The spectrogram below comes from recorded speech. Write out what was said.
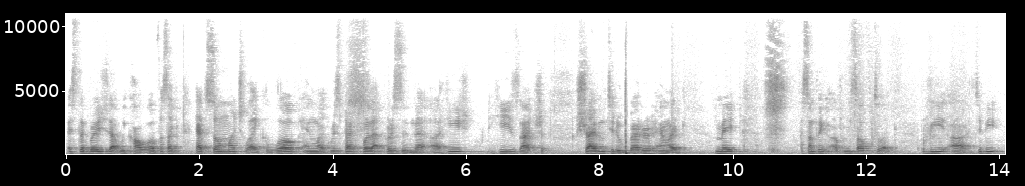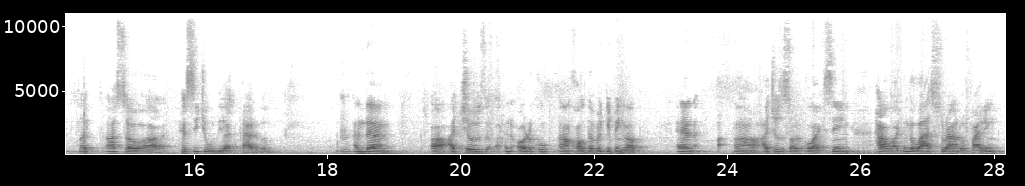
it's the bridge that we call love. It's like he had so much like love and like respect for that person that uh, he he's uh, sh- striving to do better and like make something of himself to like be uh, to be like uh, so uh, his teacher would be like proud of him. And then uh, I chose an article uh, called "Never Giving Up," and uh, I chose this article like seeing how like in the last round of fighting,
